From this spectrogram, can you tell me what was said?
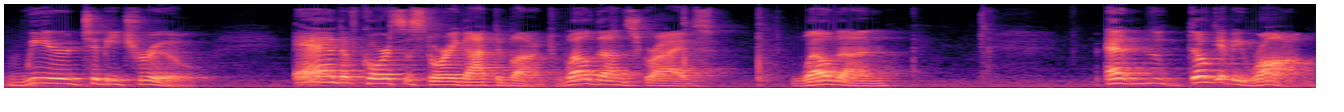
weird to be true. And of course, the story got debunked. Well done, scribes. Well done. And don't get me wrong.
